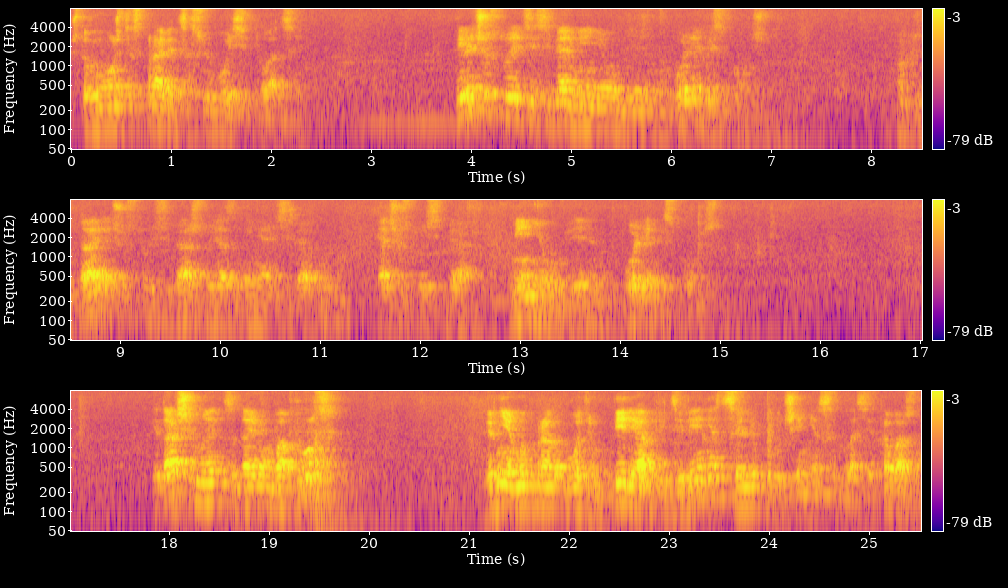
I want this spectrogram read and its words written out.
что вы можете справиться с любой ситуацией? Или чувствуете себя менее уверенным, более беспомощным? Да, я чувствую себя, что я загоняю себя в я чувствую себя менее уверенным, более беспомощным. И дальше мы задаем вопрос, вернее, мы проводим переопределение с целью получения согласия. Это важно.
